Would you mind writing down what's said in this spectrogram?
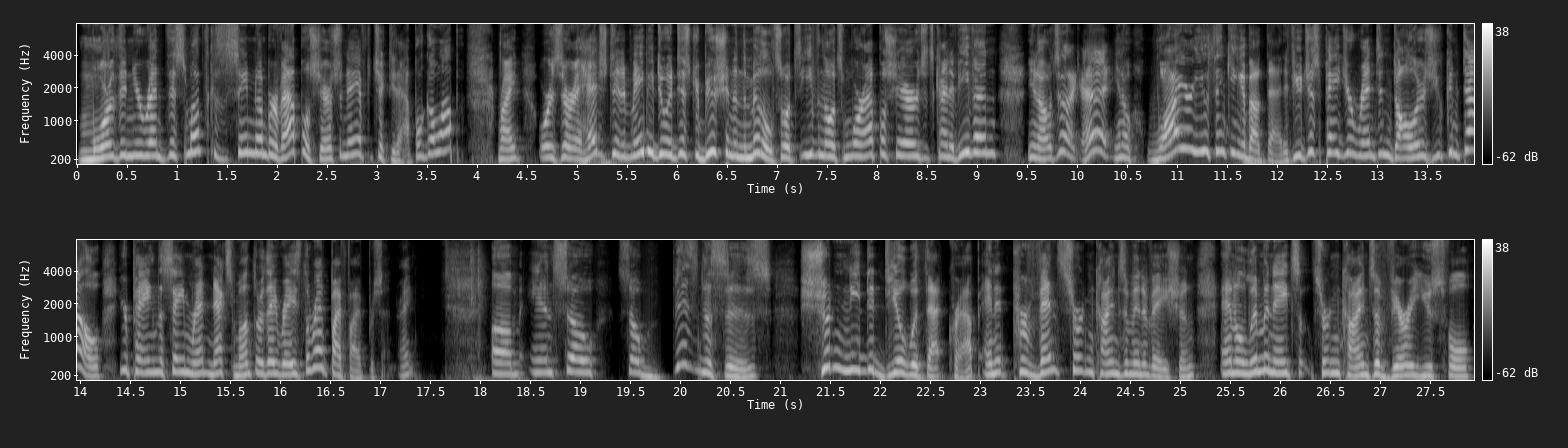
more than your rent this month? Because the same number of apple shares so now you have to check did apple go up right? Or is there a hedge? Did it maybe do a distribution in the middle so it's even though it's more apple shares it's kind of even? You know it's just like hey you know why are you thinking about that? If you just paid your rent in dollars you can tell you're paying the same rent next month or they raised the rent by 5% right um, and so, so businesses shouldn't need to deal with that crap, and it prevents certain kinds of innovation and eliminates certain kinds of very useful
